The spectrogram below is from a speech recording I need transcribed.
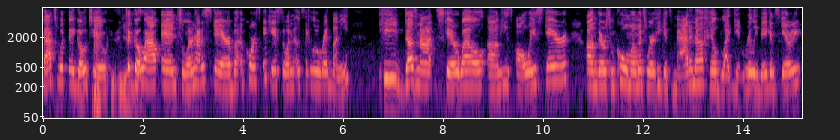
That's what they go to Yeah. to go out and to learn how to scare. But of course, Ickis, the one that looks like a little red bunny, he does not scare well. Um, he's always scared. Um, there are some cool moments where if he gets mad enough, he'll like get really big and scary.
